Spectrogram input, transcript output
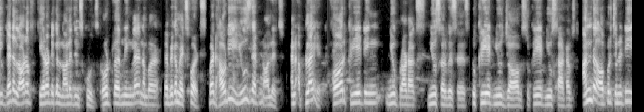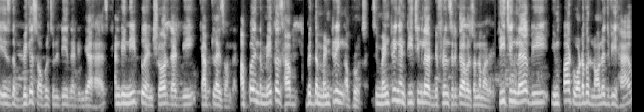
you get a lot of theoretical knowledge in schools, rote learning, la, number, they become experts. But how do you use that knowledge and apply it for creating new products, new services, to create new jobs, to create new startups? And the opportunity is the biggest opportunity that India has. And we need to ensure that we capitalize on that. Upper in the Makers Hub with the mentoring approach. See, mentoring and teaching la difference இருக்கு அவர் சொன்ன மாதிரி டீச்சிங்ல we impart whatever knowledge we have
